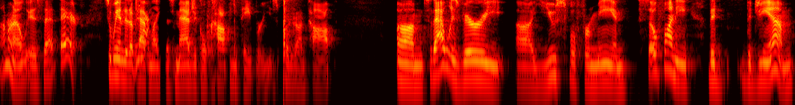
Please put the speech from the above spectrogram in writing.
I don't know, is that there? So we ended up Yeah. having like this magical copy paper. You just put it on top. Um, so that was very uh, useful for me and so funny. The the GM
